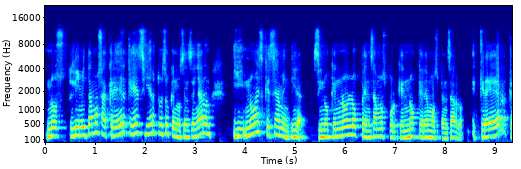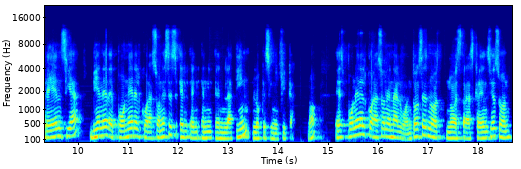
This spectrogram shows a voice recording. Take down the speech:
nos limitamos a creer que es cierto eso que nos enseñaron. Y no es que sea mentira, sino que no lo pensamos porque no queremos pensarlo. Creer, creencia, viene de poner el corazón. Ese es en, en latín lo que significa, ¿no? Es poner el corazón en algo. Entonces nuestras creencias son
